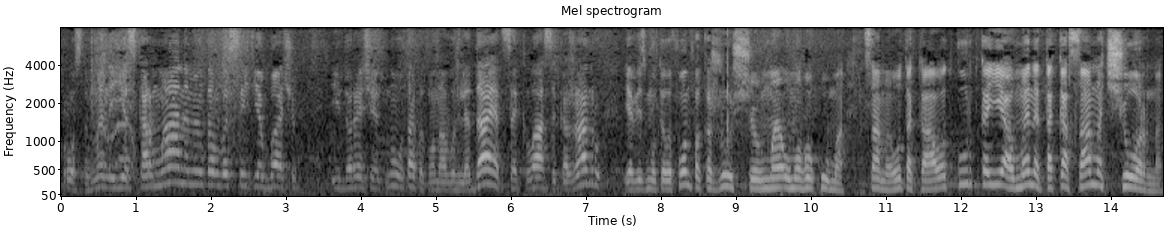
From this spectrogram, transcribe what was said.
просто в мене є з карманами, там висить, я бачу. І, до речі, ну так от вона виглядає. Це класика жанру. Я візьму телефон, покажу, що в ме- у мого кума саме отака от куртка є, а в мене така сама чорна.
